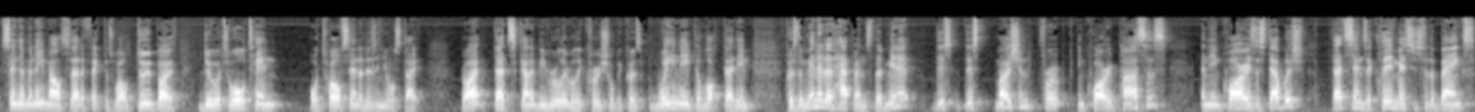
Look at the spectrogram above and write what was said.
Send them an email to that effect as well. Do both. Do it to all 10 or 12 senators in your state, right? That's going to be really, really crucial because we need to lock that in. Because the minute it happens, the minute this, this motion for inquiry passes and the inquiry is established, that sends a clear message to the banks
